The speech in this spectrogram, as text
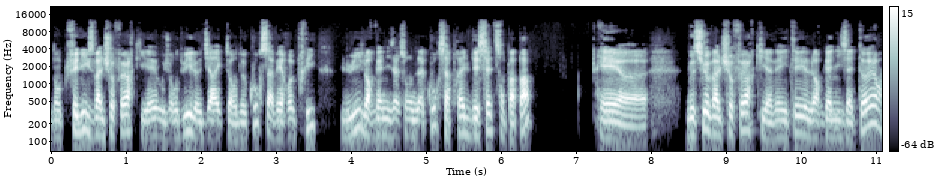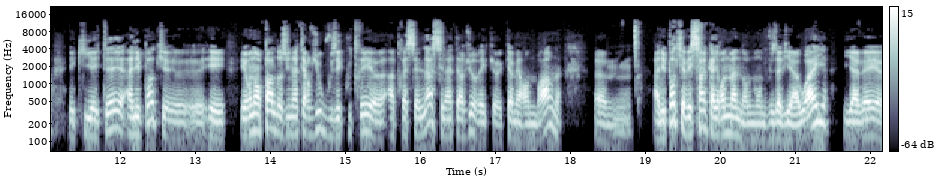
donc Félix Valchoffer, qui est aujourd'hui le directeur de course, avait repris lui, l'organisation de la course après le décès de son papa. Et euh, Monsieur qui avait été l'organisateur et qui était à l'époque, euh, et, on en parle dans une interview que vous écouterez euh, après celle-là, c'est l'interview avec Cameron Brown. à l'époque, il y avait cinq Ironman dans le monde. Vous aviez Hawaï, il y avait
